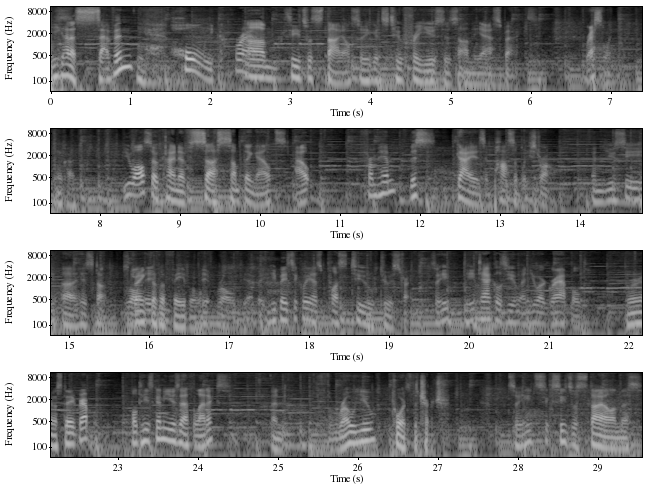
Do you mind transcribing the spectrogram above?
he got a seven. Yeah. Holy crap. Um, succeeds with style, so he gets two free uses on the aspect. Wrestling. okay. You also kind of suss something else out from him. This guy is impossibly strong. And you see uh, his stunt. roll- Strength it- of a fable. It rolled, yeah. But he basically has plus two to his strength. So he, he tackles you and you are grappled. We're gonna stay grappled. But he's going to use athletics and throw you towards the church. So he succeeds with style on this.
